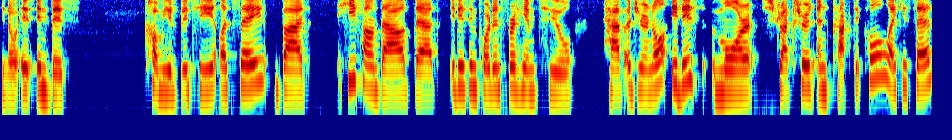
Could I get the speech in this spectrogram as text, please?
you know in, in this community let's say but he found out that it is important for him to have a journal. It is more structured and practical like you said.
